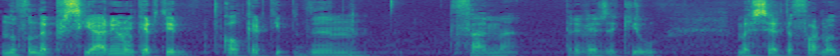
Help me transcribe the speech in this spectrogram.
no fundo apreciar. Eu não quero ter qualquer tipo de fama através daquilo, mas de certa forma,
